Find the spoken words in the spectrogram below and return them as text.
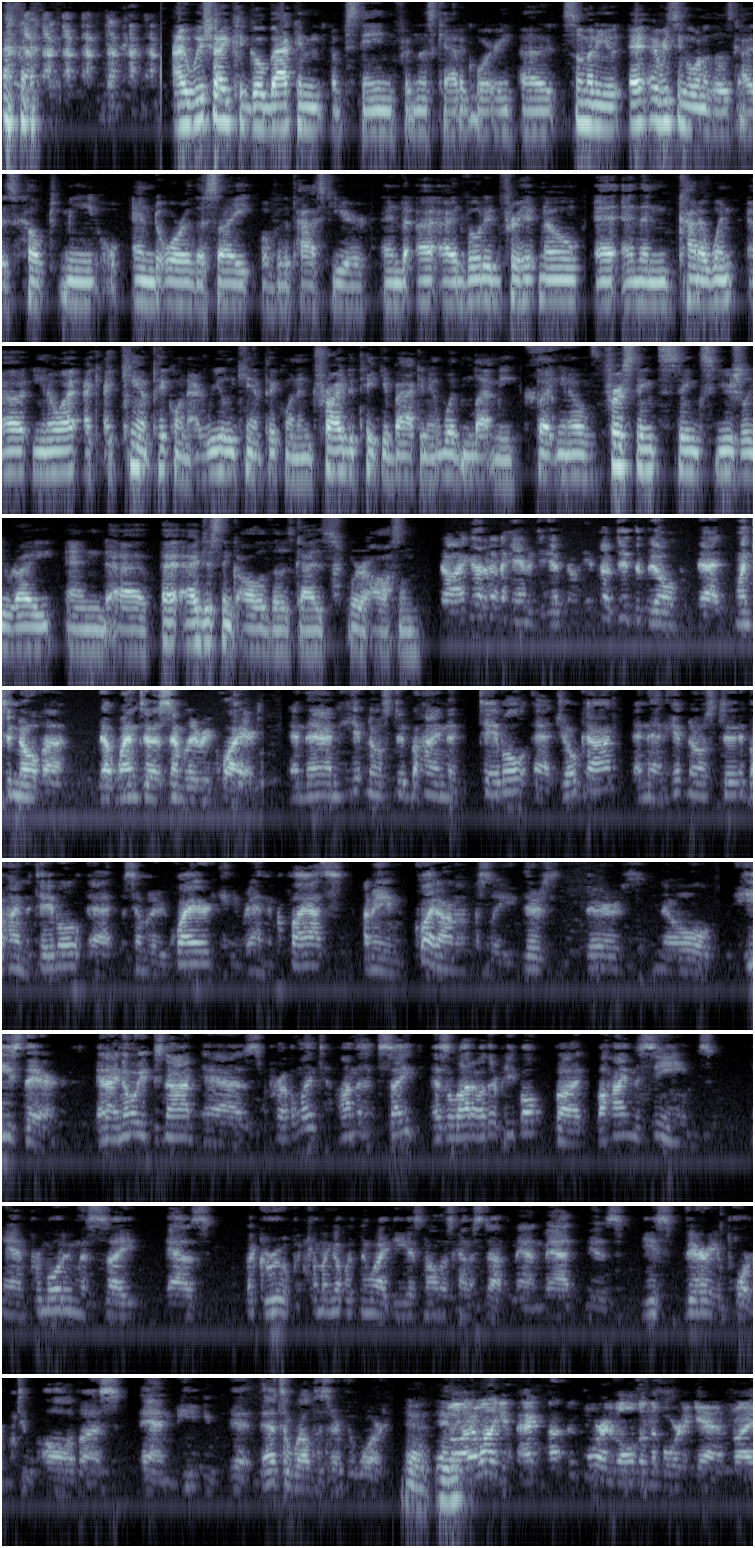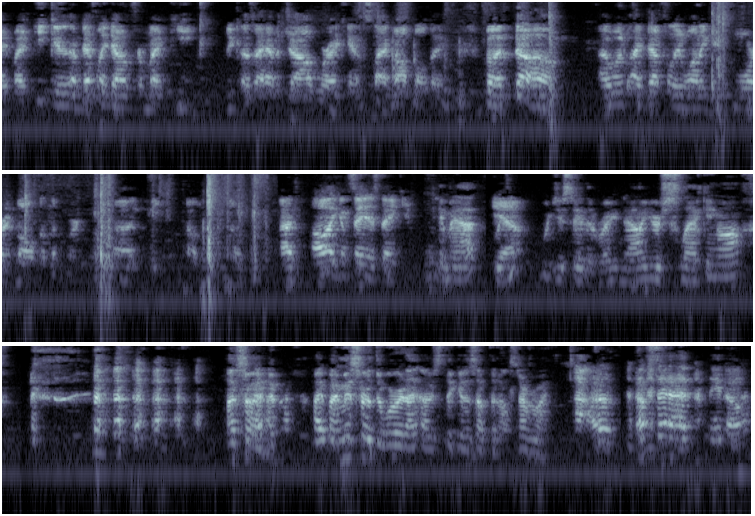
I wish I could go back and abstain from this category. Uh, so many, every single one of those guys helped me and or the site over the past year, and I, I had voted for Hypno, and, and then kind of went, uh, you know what, I, I can't pick one. I really can't pick one, and tried to take it back, and it wouldn't let me. But you know, first instincts usually right, and uh, I, I just think all of those guys were awesome. No, I got it handed to Hypno. Hypno did the build that went to Nova, that went to Assembly Required. And then Hypno stood behind the table at JoeCon, and then Hypno stood behind the table at Assembly Required, and he ran the class. I mean, quite honestly, there's there's no he's there. And I know he's not as prevalent on the site as a lot of other people, but behind the scenes and promoting the site as a group and coming up with new ideas and all this kind of stuff, man, Matt is he's very important to all of us, and he that's a well deserved award. Yeah, and well, I want to get back uh, more involved on the board again. My my peak, is, I'm definitely down from my peak because I have a job where I can't slack off all day. But um, I would, I definitely want to get more involved on the board. Uh. Um, so I, all I can say is thank you. Hey, Matt. Would Yeah. You, would you say that right now you're slacking off? I'm sorry, I, I, I misheard the word. I, I was thinking of something else. Never mind. Uh, enough said. You know,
